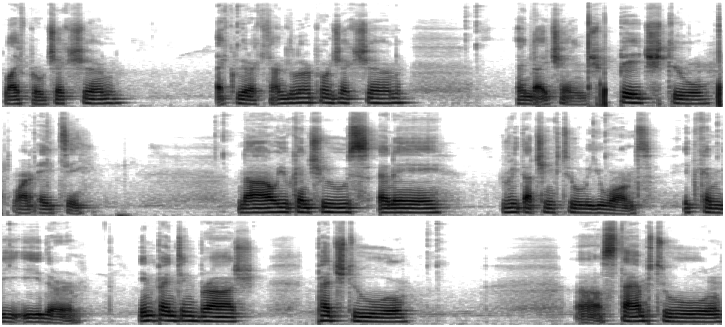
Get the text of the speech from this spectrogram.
live projection, equirectangular projection, and I change pitch to 180. Now you can choose any retouching tool you want. It can be either in painting brush, patch tool, uh, stamp tool,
